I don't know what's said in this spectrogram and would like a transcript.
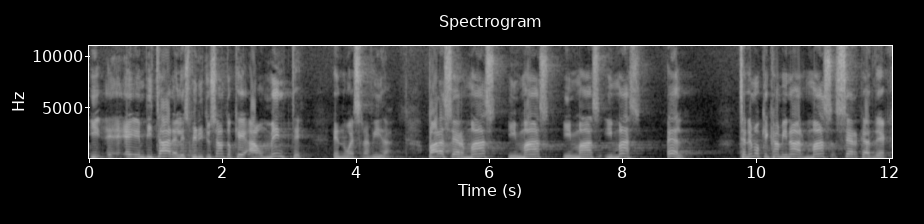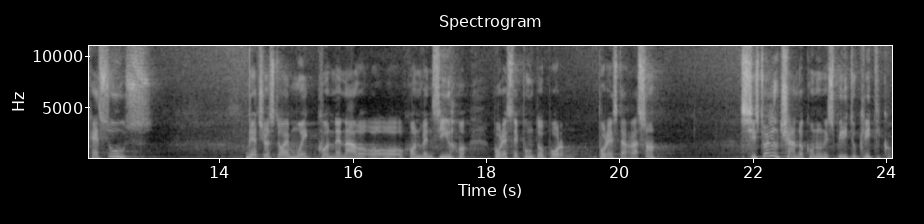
y, e, e invitar al Espíritu Santo que aumente en nuestra vida para ser más y más y más y más Él. Tenemos que caminar más cerca de Jesús. De hecho, estoy muy condenado o, convencido por este punto, por, por esta razón. Si estoy luchando con un espíritu crítico,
